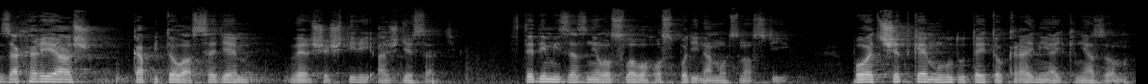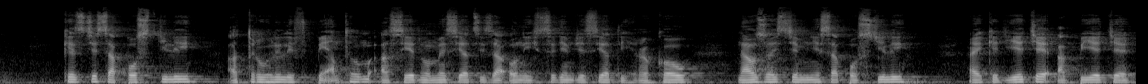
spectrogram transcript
Zachariáš, kapitola 7, verše 4 až 10. Vtedy mi zaznelo slovo hospodina mocností. Povedz všetkému ľudu tejto krajiny aj kňazom. Keď ste sa postili, a truhlili v 5. a 7. mesiaci za oných 70. rokov, naozaj ste mne sa postili, aj keď jete a pijete,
